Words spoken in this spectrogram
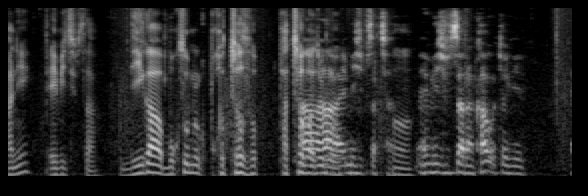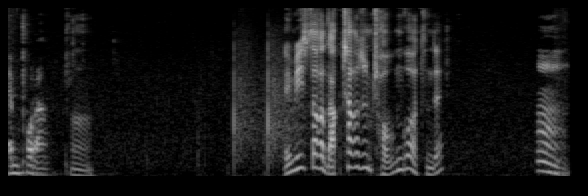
아니 M24. 네가 목숨을 버쳐서 바쳐가지고. 아, M24 차. 어. M24랑 카고 저기 M4랑. 어. M24가 낙차가 좀 적은 것 같은데? 응.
